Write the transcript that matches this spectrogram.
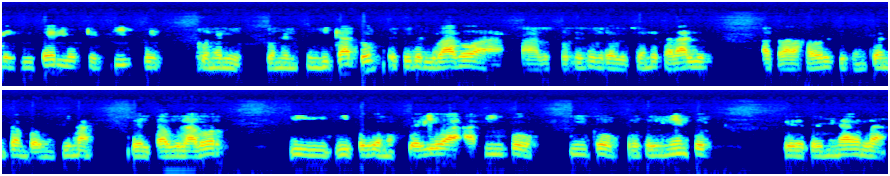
de, criterios que existe con el con el sindicato, es derivado a, los procesos de reducción de salarios a trabajadores que se encuentran por encima del tabulador y, y pues bueno, debido a, cinco, cinco procedimientos que determinaron la,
